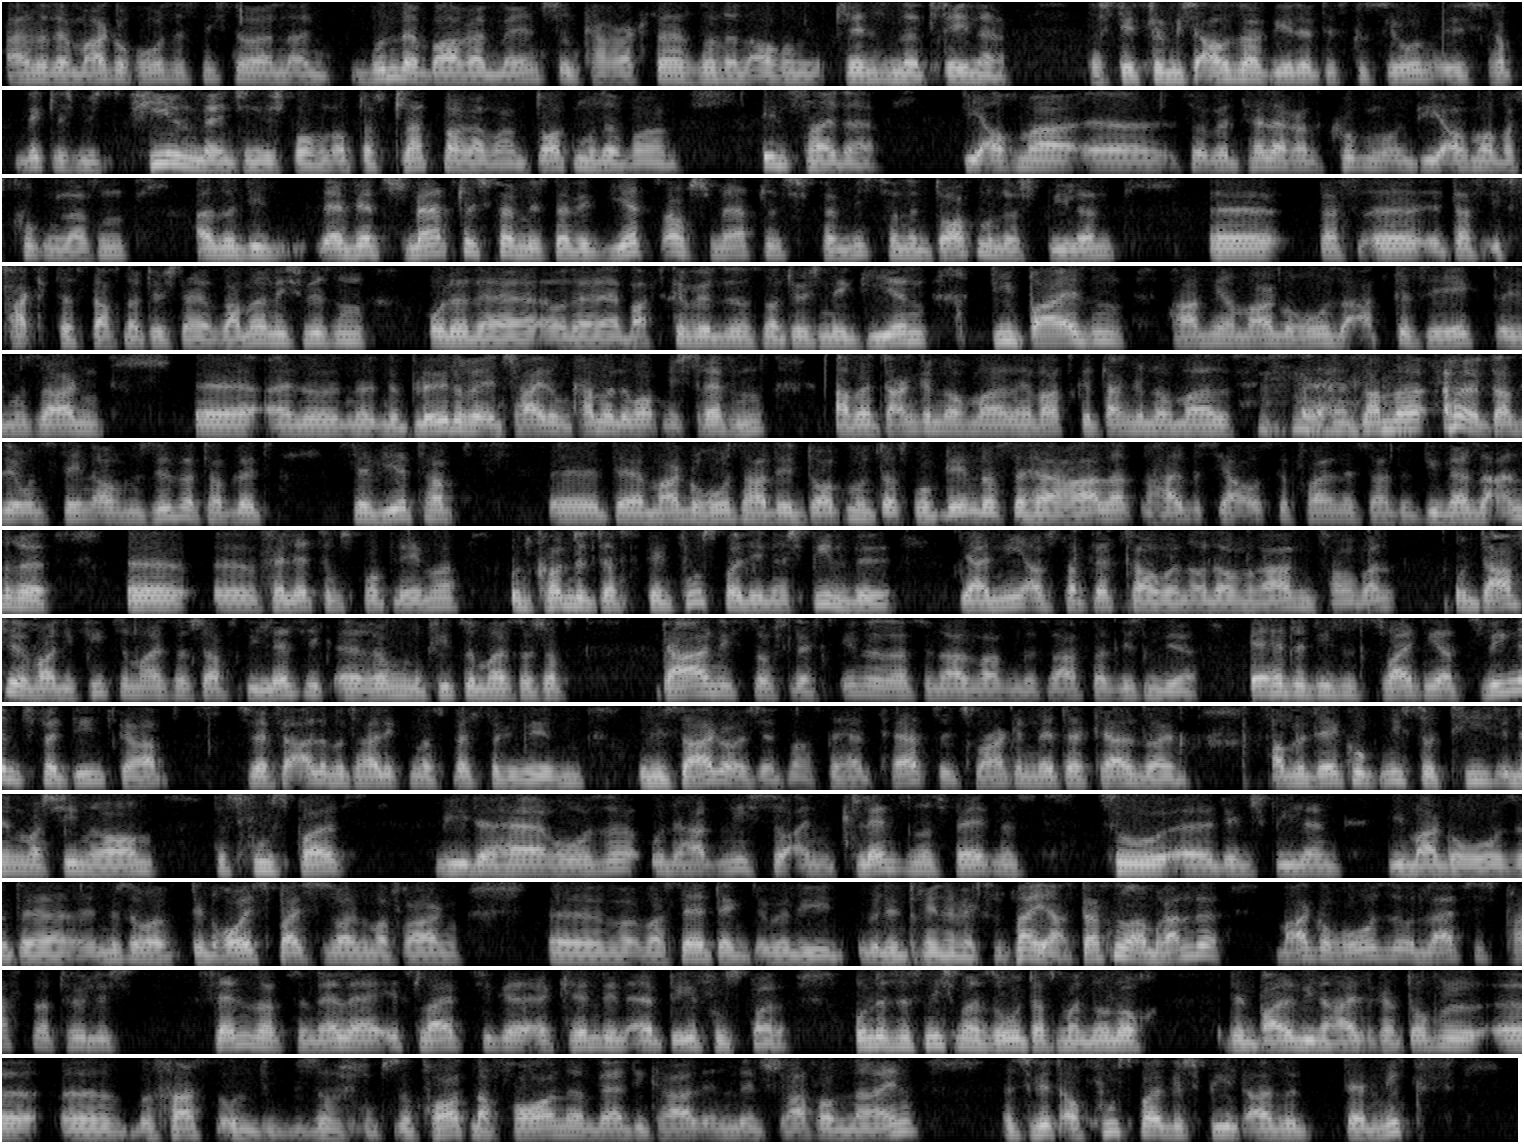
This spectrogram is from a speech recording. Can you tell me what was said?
Also der Marco Rose ist nicht nur ein, ein wunderbarer Mensch und Charakter, sondern auch ein glänzender Trainer. Das steht für mich außerhalb jeder Diskussion. Ich habe wirklich mit vielen Menschen gesprochen, ob das Gladbacher waren, Dortmunder waren, Insider, die auch mal äh, so über den Tellerrand gucken und die auch mal was gucken lassen. Also die, er wird schmerzlich vermisst. Er wird jetzt auch schmerzlich vermisst von den Dortmunder Spielern, äh, das, äh, das ist Fakt, das darf natürlich der Herr Sammer nicht wissen oder der, oder der Watzke würde das natürlich negieren. Die beiden haben ja Margot Rose abgesägt. Ich muss sagen, äh, also eine, eine blödere Entscheidung kann man überhaupt nicht treffen. Aber danke nochmal, Herr Watzke, danke nochmal, äh, Herr Sammer, dass ihr uns den auf dem Silbertablett serviert habt. Äh, der Marco Rose hatte in Dortmund das Problem, dass der Herr Haaland ein halbes Jahr ausgefallen ist, hatte diverse andere äh, äh, Verletzungsprobleme und konnte das den Fußball, den er spielen will, ja nie aufs Tablett zaubern oder auf den Rasen zaubern. Und dafür war die Vizemeisterschaft, die lässig errungene Vizemeisterschaft gar nicht so schlecht. International war es ein Desaster, wissen wir. Er hätte dieses zweite Jahr zwingend verdient gehabt. Es wäre für alle Beteiligten das Beste gewesen. Und ich sage euch etwas, der Herr Terzic mag ein netter Kerl sein, aber der guckt nicht so tief in den Maschinenraum des Fußballs wie der Herr Rose und er hat nicht so ein glänzendes Verhältnis zu äh, den Spielern wie Marco Rose. Der müssen wir den Reus beispielsweise mal fragen, äh, was der denkt über die über den Trainerwechsel. Naja, das nur am Rande. Marco Rose und Leipzig passt natürlich sensationell. Er ist Leipziger, er kennt den RB-Fußball. Und es ist nicht mal so, dass man nur noch den Ball wie eine heiße Kartoffel äh, äh, befasst und so, sofort nach vorne vertikal in den Strafraum. Nein, es wird auch Fußball gespielt. Also der Mix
